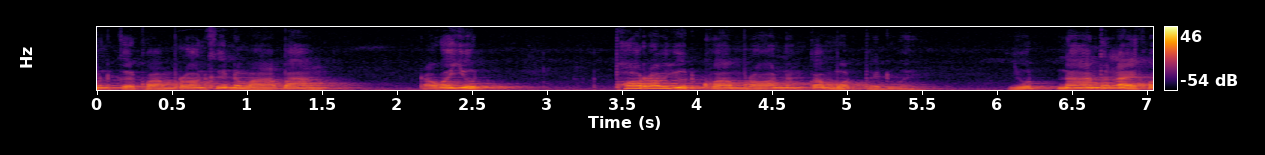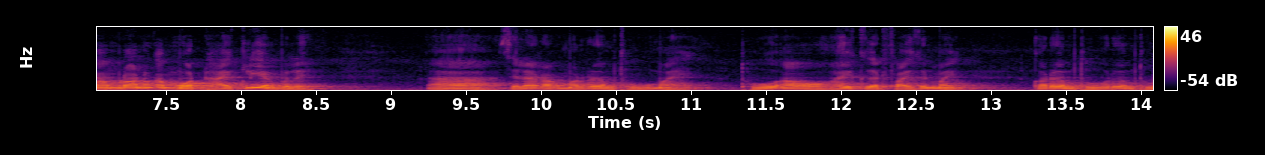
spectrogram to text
มันเกิดความร้อนขึ้นมาบ้าง เราก็หยุดพอเราหยุดความร้อนนั้นก็หมดไปด้วย หยุดนานเท่าไหร่ความร้อนก็หมดหายเกลี้ยงไปเลยอ่าเสร็จแล้วเรามาเริ่มถูใหม่ ถูเอาให้เกิดไฟขึ้นใหม่ ก็เริ่มถูเริ่มถู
